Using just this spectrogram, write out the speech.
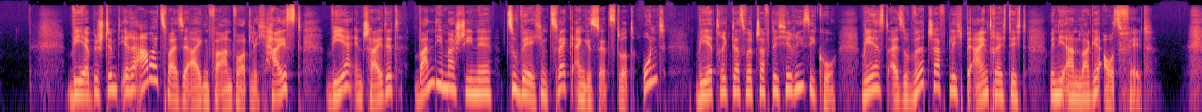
Wer bestimmt ihre Arbeitsweise eigenverantwortlich? Heißt, wer entscheidet, wann die Maschine zu welchem Zweck eingesetzt wird? Und wer trägt das wirtschaftliche Risiko? Wer ist also wirtschaftlich beeinträchtigt, wenn die Anlage ausfällt?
